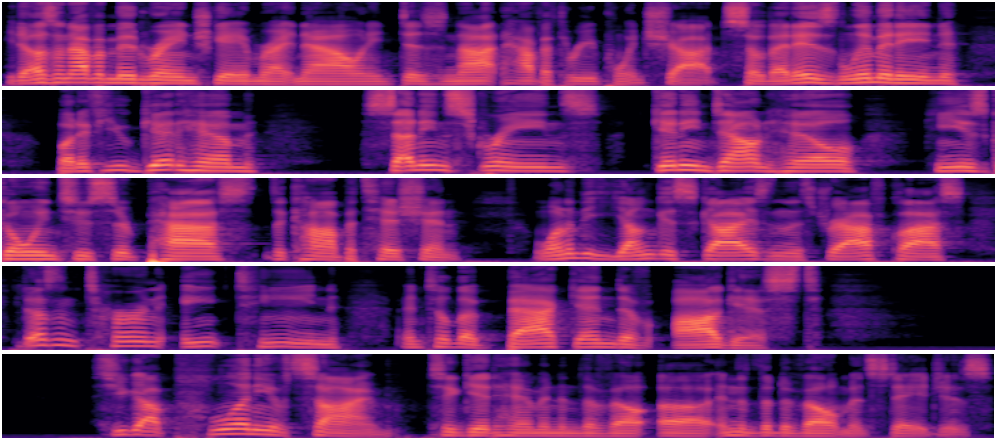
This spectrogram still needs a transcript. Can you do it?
he doesn't have a mid range game right now, and he does not have a three point shot. So that is limiting. But if you get him setting screens, getting downhill, he is going to surpass the competition. One of the youngest guys in this draft class, he doesn't turn 18 until the back end of August. So you got plenty of time to get him into the, uh, into the development stages.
